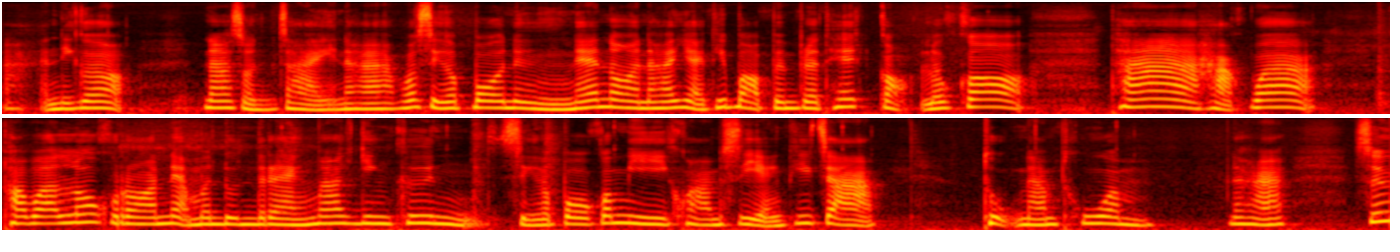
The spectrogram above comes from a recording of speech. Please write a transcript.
อะอันนี้ก็น่าสนใจนะคะ เพราะสิงคโปร์หนึ่งแน่นอนนะคะ อย่างที่บอกเป็นประเทศเกาะ แล้วก็ถ้าหากว่า ภาวะโลกร้อนเนี่ยมันดุนแรงมากยิ่งขึ้น สิงคโปร์ก็มีความเสี่ยงที่จะถูกน้ำท่วมนะคะซึ่ง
